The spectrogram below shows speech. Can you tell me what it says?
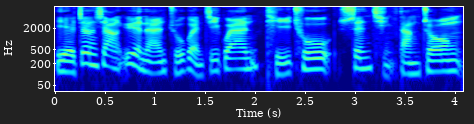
也正向越南主管机关提出申请当中。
